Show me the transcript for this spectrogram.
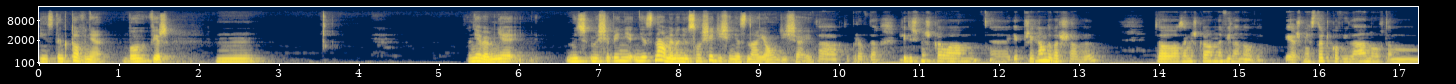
instynktownie, bo wiesz, mm, no nie wiem, nie, my, my siebie nie, nie znamy, no nie sąsiedzi się nie znają dzisiaj. Tak, to prawda. Kiedyś mieszkałam, e, jak przyjechałam do Warszawy, to zamieszkałam na Wilanowie. Wiesz, miasteczko Wilanów, tam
